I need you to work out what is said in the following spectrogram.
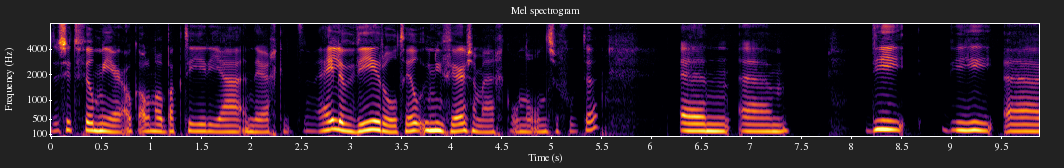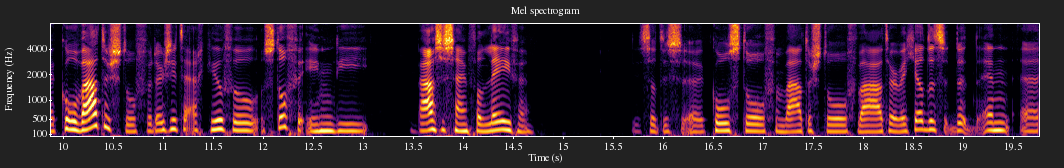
er zit veel meer. Ook allemaal bacteria en dergelijke. Het is een hele wereld, heel universum eigenlijk onder onze voeten. En ehm, die, die eh, koolwaterstoffen, daar zitten eigenlijk heel veel stoffen in die basis zijn van leven. Dus dat is eh, koolstof en waterstof, water, weet je wel. Dus, dat- en eh,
